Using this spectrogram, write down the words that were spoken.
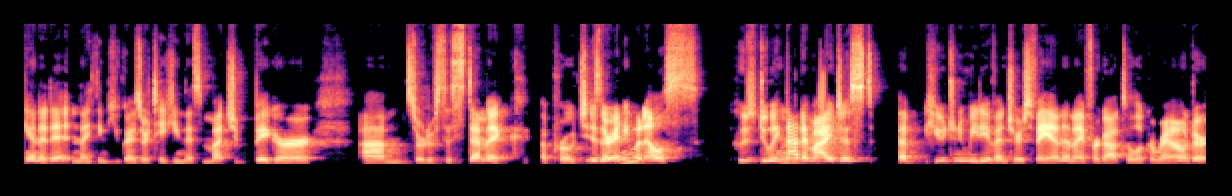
candidate. And I think you guys are taking this much bigger um, sort of systemic approach. Is there anyone else who's doing that? Am I just a huge new media ventures fan and I forgot to look around, or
